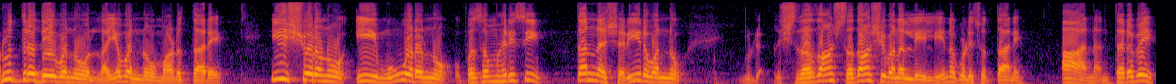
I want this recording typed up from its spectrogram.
ರುದ್ರದೇವನು ಲಯವನ್ನು ಮಾಡುತ್ತಾರೆ. ಈಶ್ವರನು ಈ ಮೂವರನ್ನು ಉಪಸಂಹರಿಸಿ ತನ್ನ ಶರೀರವನ್ನು ಸದಾ ಸದಾಶಿವನಲ್ಲಿ ಲೀನಗೊಳಿಸುತ್ತಾನೆ. ಆ ನಂತರವೇ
